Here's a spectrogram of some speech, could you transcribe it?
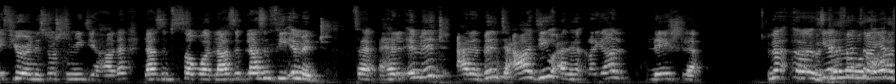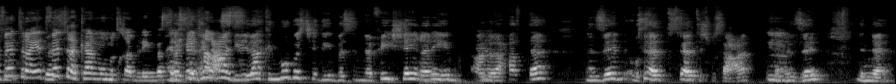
if you're in ال social media هذا لازم تصور لازم لازم في image فهال image على بنت عادي وعلى ريال ليش لا؟ لا آه، يد فترة يد. فترة يد فترة كان مو متقبلين بس بس الحين عادي لكن مو بس كذي بس إنه في شيء غريب أنا لاحظته. انزين وسالت سالتش بساعة. انزين إنه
